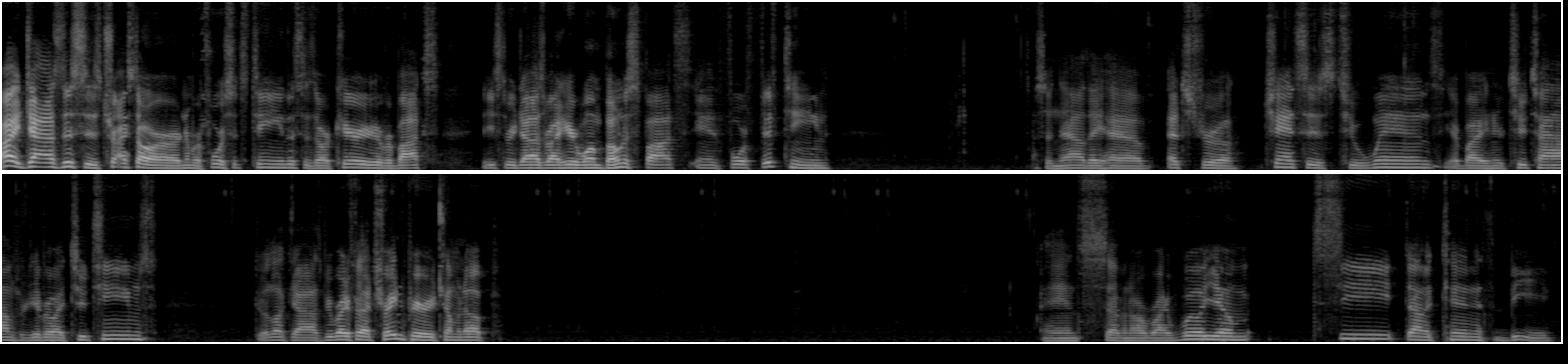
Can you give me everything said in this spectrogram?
All right, guys, this is TriStar number 416. This is our carryover bots. These three guys right here won bonus spots in 415. So now they have extra chances to win. Everybody in here two times. We give everybody two teams. Good luck, guys. Be ready for that trading period coming up. And seven, all right. William C down to Kenneth B.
